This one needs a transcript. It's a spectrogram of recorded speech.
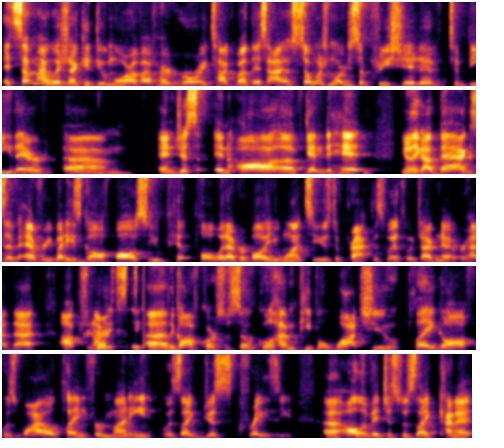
it's something I wish I could do more of. I've heard Rory talk about this. I was so much more just appreciative to be there um, and just in awe of getting to hit. You know, they got bags of everybody's golf balls, so you p- pull whatever ball you want to use to practice with, which I've never had that option. Obviously, uh, the golf course was so cool. Having people watch you play golf was wild. Playing for money was like just crazy. Uh, all of it just was like kind of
